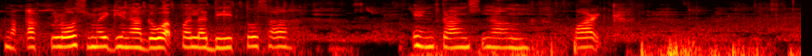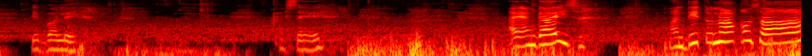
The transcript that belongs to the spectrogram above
Naka-close, may ginagawa pala dito sa entrance ng park. Di bale. Kasi, ayan guys, nandito na ako sa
